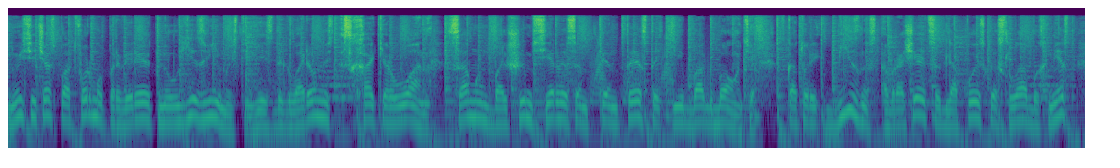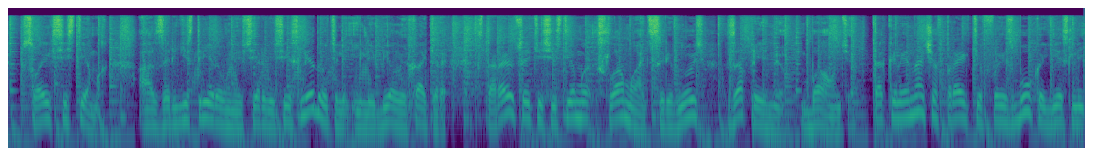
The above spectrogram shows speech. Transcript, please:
Ну и сейчас платформу проверяют на уязвимости. Есть договоренность с HackerOne, самым большим сервисом пентеста и баг-баунти, в который бизнес обращается для поиска слабых мест в своих системах, а зарегистрированные в сервисе исследователи или белые хакеры стараются эти системы сломать, соревнуясь за премию Баунти. Так или иначе, в проекте Facebook, если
